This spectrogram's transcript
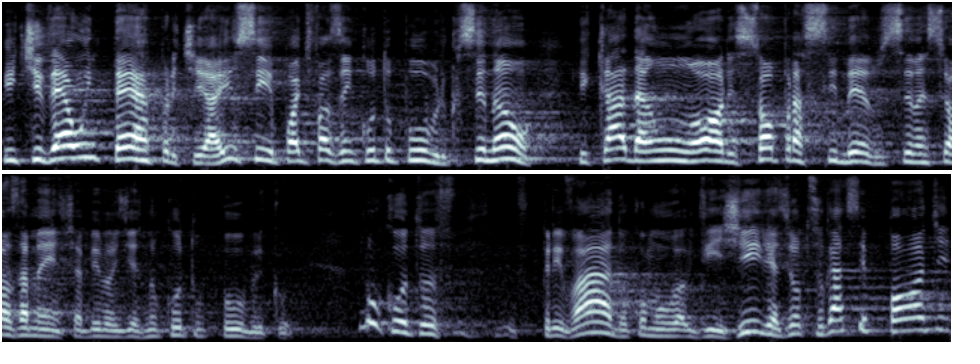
e tiver um intérprete, aí sim pode fazer em culto público. Se não, que cada um ore só para si mesmo, silenciosamente, a Bíblia diz, no culto público. No culto privado, como vigílias e outros lugares, você pode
